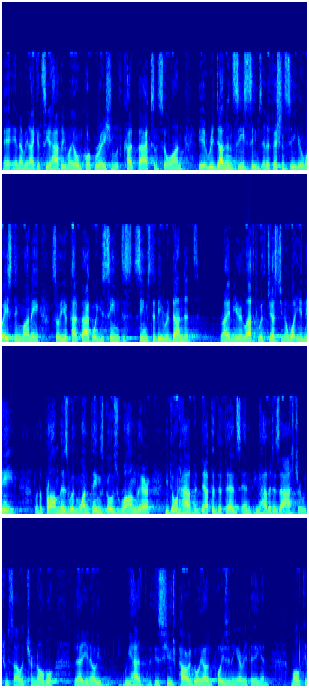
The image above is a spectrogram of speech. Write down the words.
and, and, I mean, I could see it happening in my own corporation with cutbacks and so on. It, redundancy seems inefficiency. You're wasting money, so you cut back what you seem to seems to be redundant, right? And you're left with just you know what you need. But the problem is when one thing goes wrong there, you don't have the depth of defense and you have a disaster, which we saw with Chernobyl, that, you know, we had this huge power going out and poisoning everything and multi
